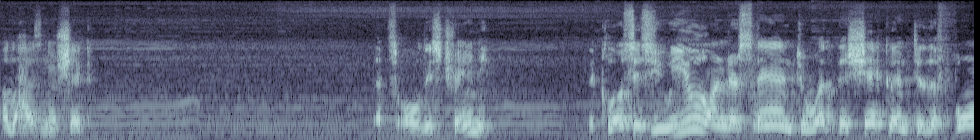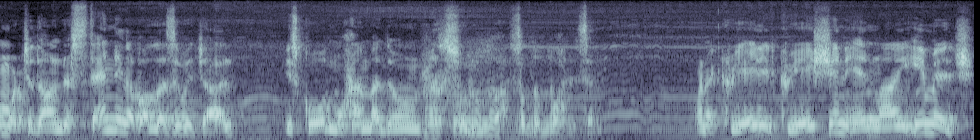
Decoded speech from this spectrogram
Allah has no shirk. That's all this training. The closest you, you'll understand to what the shakl and to the form or to the understanding of Allah is called Muhammadun Rasulullah When I created creation in my image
